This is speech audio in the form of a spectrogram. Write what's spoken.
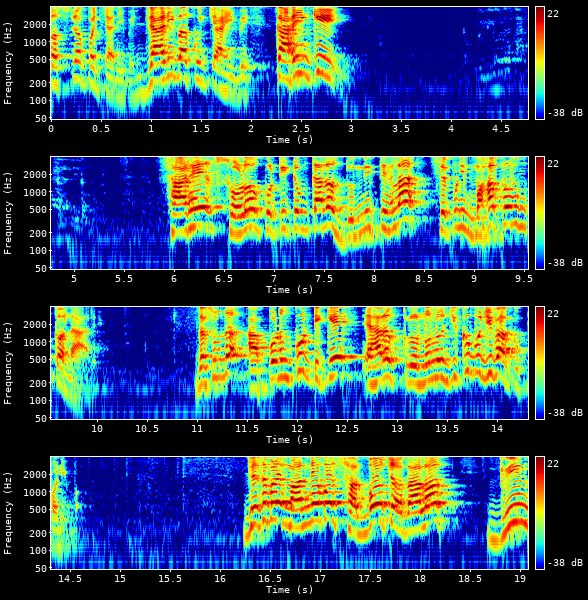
प्रश्न पचारे जानवाक चाहिए कहीं साढ़े षोल कोटी टकर दुर्नीति से पुणी महाप्रभु ना दशमत आपण को टी यार को बुझा पड़े जो मानव सर्वोच्च अदालत ग्रीन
